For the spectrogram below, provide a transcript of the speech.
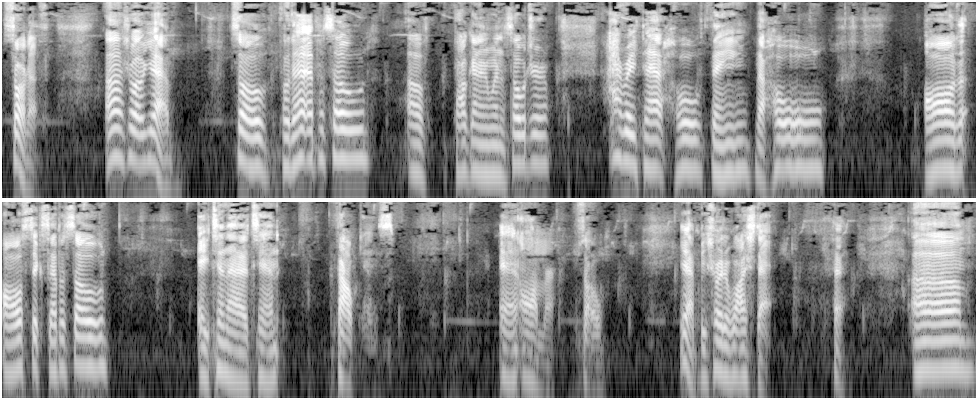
sort of. Uh, so yeah. So for that episode of Falcon and Winter Soldier, I rate that whole thing, the whole, all all six episode, a ten out of ten Falcons and armor. So yeah, be sure to watch that. um,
